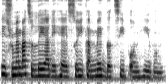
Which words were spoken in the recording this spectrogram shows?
Please remember to layer the hair so you can make the tip uneven.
